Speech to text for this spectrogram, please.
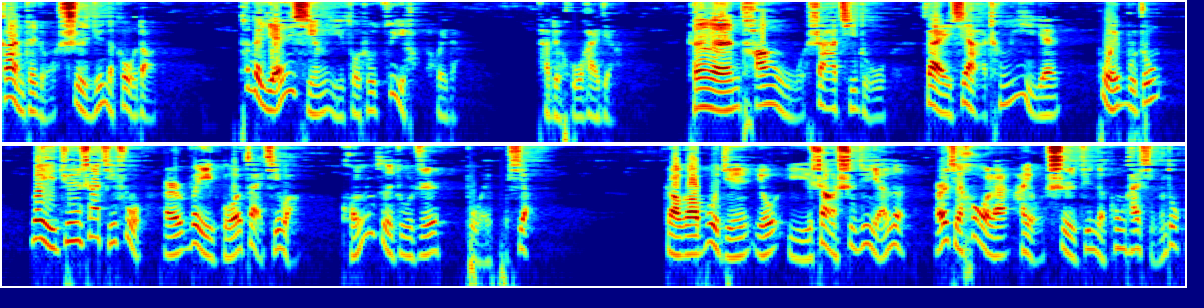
干这种弑君的勾当？他的言行已做出最好的回答。他对胡亥讲：“臣闻汤武杀其主，在下称义焉，不为不忠；为君杀其父，而为国在其往，孔子诛之，不为不孝。”赵高不仅有以上弑君言论。而且后来还有弑君的公开行动。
